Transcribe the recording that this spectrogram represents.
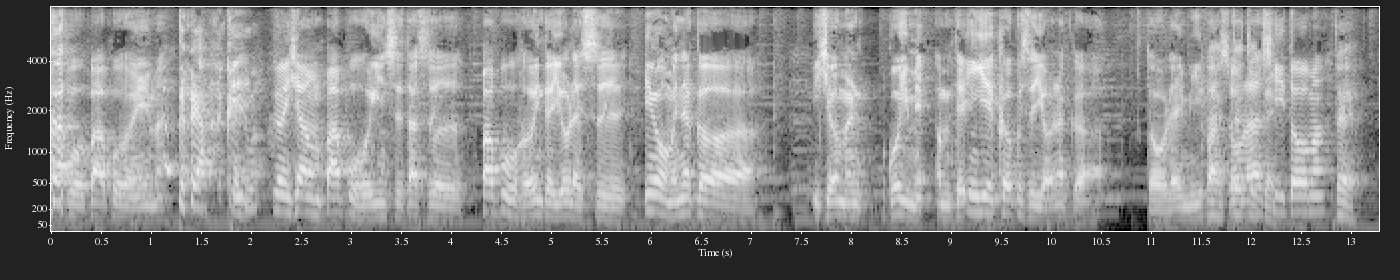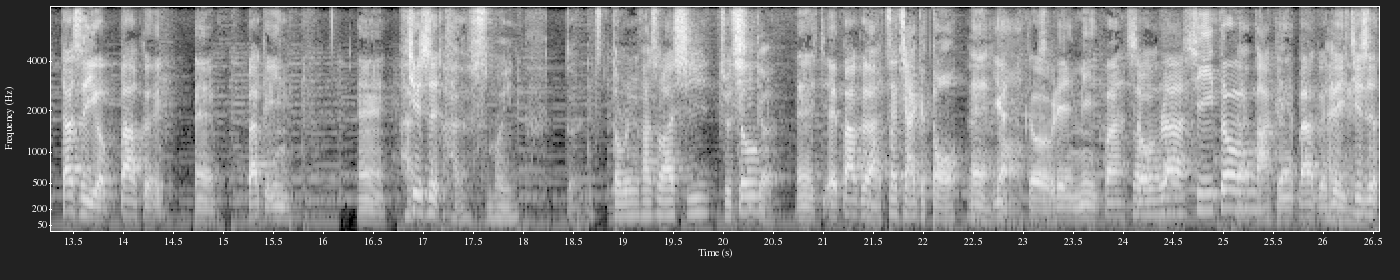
八部八部合音吗。对呀、可以吗？因为像八部合音是，但是八部合音的由来是，因为我们那个以前我们国语美我们的音乐课不是有那个哆来咪发嗦拉西哆吗？对，它是有八个呃八个音，嗯，就是还有什么音？对，哆来咪发嗦拉西就七哆个，，哎哎八个再加一个哆，哎，你看哆来咪发嗦拉西哆。哎，八个。哎八个，对，哎就是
